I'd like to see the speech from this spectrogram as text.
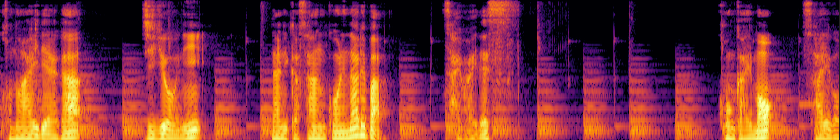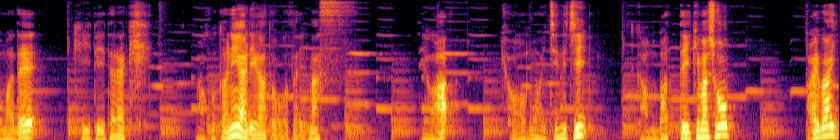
このアイデアが授業に何か参考になれば幸いです。今回も最後まで聞いていただき誠にありがとうございます。では今日も一日頑張っていきましょうバイバイ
